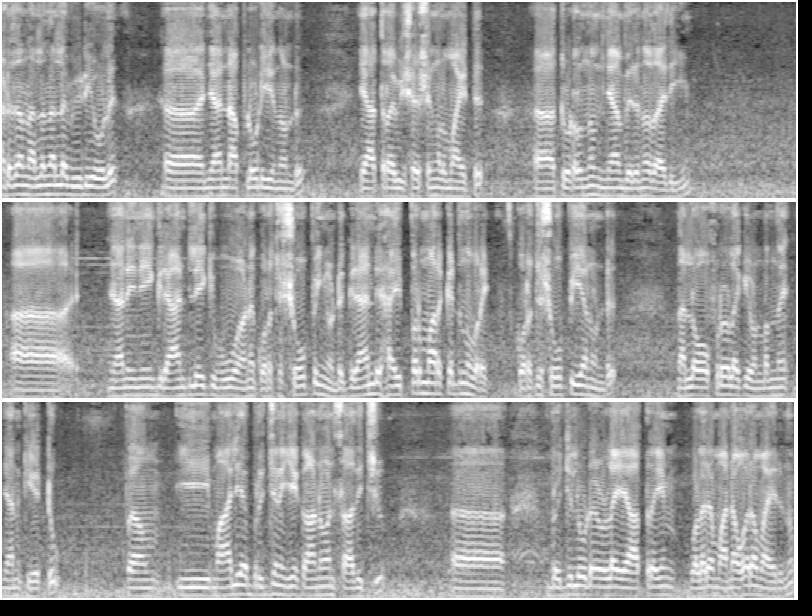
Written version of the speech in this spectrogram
അടുത്ത നല്ല നല്ല വീഡിയോകൾ ഞാൻ അപ്ലോഡ് ചെയ്യുന്നുണ്ട്. യാത്രാ വിശേഷങ്ങളുമായിട്ട്. തുടർന്നും ഞാൻ വരുന്നതായിരിക്കും. ഞാനിനി ഗ്രാൻഡിലേക്ക് പോവുകയാണ്. കുറച്ച് ഷോപ്പിംഗ് ഉണ്ട്. ഗ്രാൻഡ് ഹൈപ്പർ മാർക്കറ്റ് എന്ന് പറയും. കുറച്ച് ഷോപ്പ് ചെയ്യാനുണ്ട്. നല്ല ഓഫറുകളൊക്കെ ഉണ്ടെന്ന് ഞാൻ കേട്ടു. ഇപ്പം ഈ മാലിയ ബ്രിഡ്ജ് എനിക്ക് കാണുവാൻ സാധിച്ചു. ബ്രിഡ്ജിലൂടെയുള്ള യാത്രയും വളരെ മനോഹരമായിരുന്നു.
